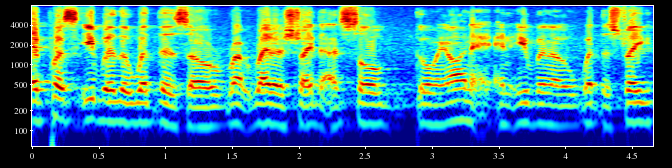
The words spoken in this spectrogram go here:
And plus, even with this uh, writer strike that's still going on, and even uh, with the strike,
